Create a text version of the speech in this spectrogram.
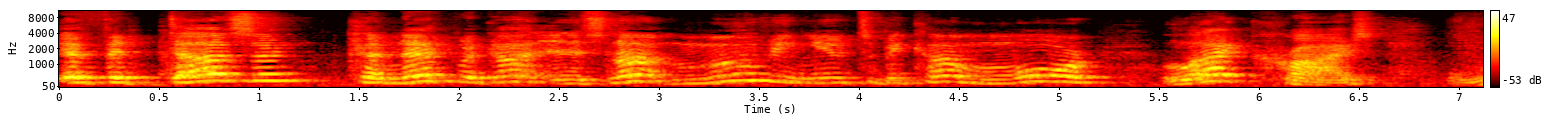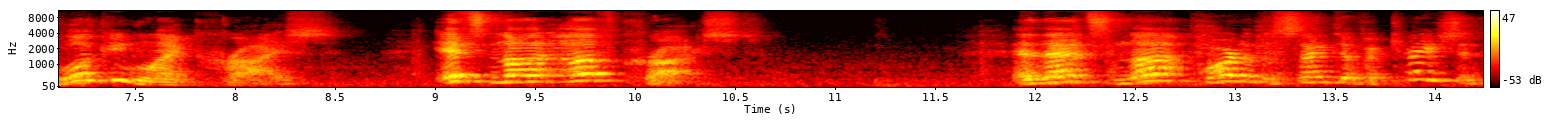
if it doesn't connect with God and it's not moving you to become more like Christ, looking like Christ, it's not of Christ. And that's not part of the sanctification.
